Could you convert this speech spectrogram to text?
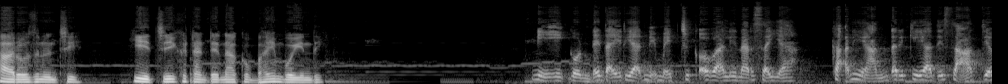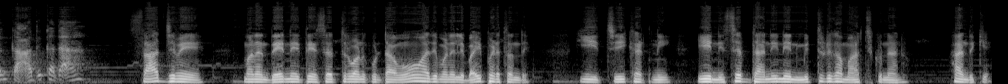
ఆ రోజు నుంచి ఈ చీకటంటే నాకు భయం పోయింది. నీ గుండె ధైర్యాన్ని మెచ్చుకోవాలి నరసయ్య. కానీ అందరికీ అది సాధ్యం కాదు కదా. సాధ్యమే. మనం దేన్నైతే శత్రువు అనుకుంటామో అది మనల్ని భయపెడుతుంది. ఈ చీకటిని ఈ నిశ్శబ్దాన్ని నేను మిత్రుడిగా మార్చుకున్నాను. అందుకే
